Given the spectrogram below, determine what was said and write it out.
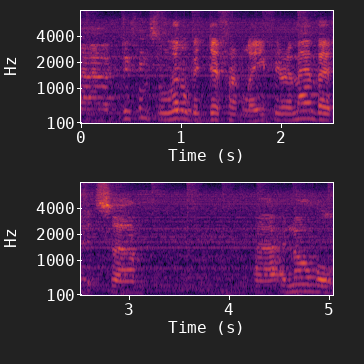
uh, do things a little bit differently. If you remember, if it's um, uh, a normal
